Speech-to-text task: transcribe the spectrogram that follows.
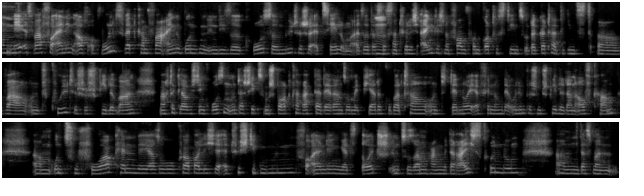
und. Nee, es war vor allen Dingen auch, obwohl es Wettkampf war, eingebunden in diese große mythische Erzählung. Also, dass mhm. das natürlich eigentlich eine Form von Gottesdienst oder Götterdienst äh, war und kultische Spiele waren, machte, glaube ich, den großen Unterschied zum Sportcharakter, der dann so mit Pierre de Coubertin und der Neuerfindung der Olympischen Spiele dann aufkam. Ähm, und zuvor kennen wir ja so körperliche Ertüchtigungen, vor allen Dingen jetzt Deutsch im Zusammenhang mit der Reichsgründung, ähm, dass man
